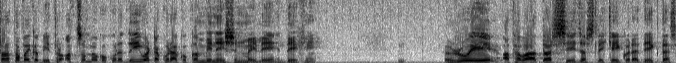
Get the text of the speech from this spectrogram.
तर तपाईँको भित्र अचम्मको कुरा दुईवटा कुराको कम्बिनेसन मैले देखेँ। रोए अथवा दर्शी जसले केही कुरा देख्दछ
